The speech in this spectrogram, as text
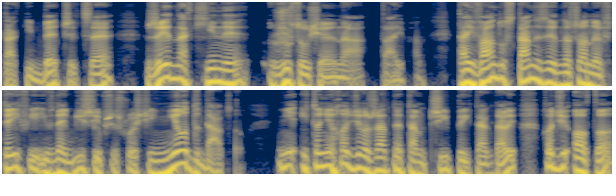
taki B czy C, że jednak Chiny rzucą się na Tajwan. Tajwanu Stany Zjednoczone w tej chwili i w najbliższej przyszłości nie oddadzą. Nie, I to nie chodzi o żadne tam chipy i tak dalej. Chodzi o to,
